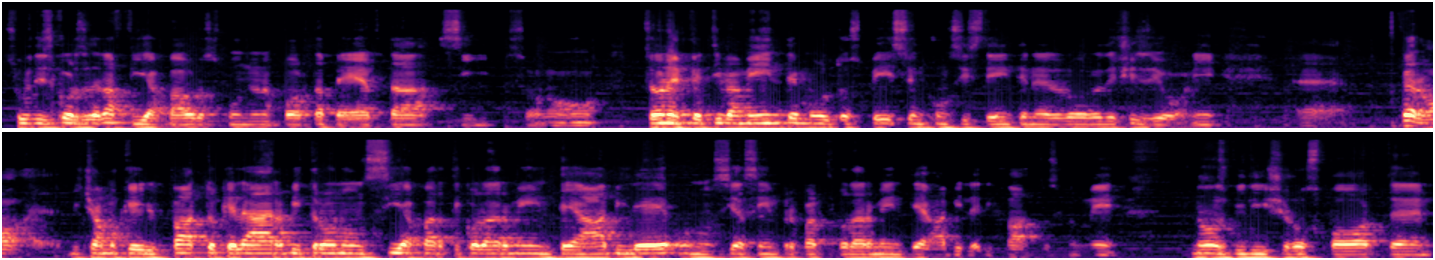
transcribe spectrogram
Sul discorso della FIA Paolo sfonda una porta aperta, sì, sono sono effettivamente molto spesso inconsistenti nelle loro decisioni. Eh, però eh, diciamo che il fatto che l'arbitro non sia particolarmente abile o non sia sempre particolarmente abile di fatto, secondo me non svilisce lo sport eh,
